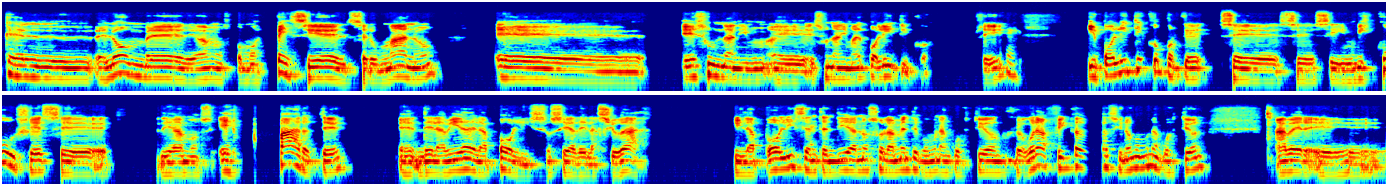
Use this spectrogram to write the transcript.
que el, hombre, digamos, como especie, el ser humano, eh, es, un eh, es un animal político, ¿sí? Y político porque se, se, se inviscuye, se, digamos, es parte de la vida de la polis, o sea, de la ciudad. Y la polis se entendía no solamente como una cuestión geográfica, sino como una cuestión, a ver, eh,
